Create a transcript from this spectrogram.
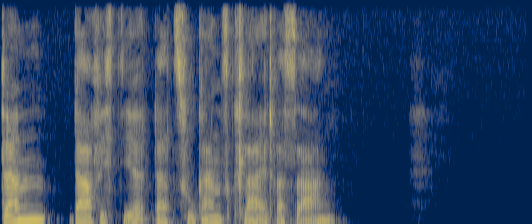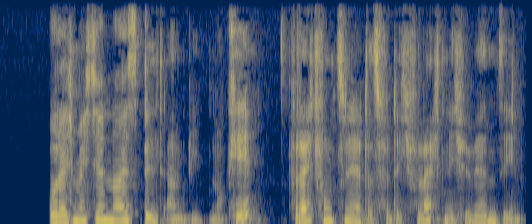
dann darf ich dir dazu ganz klar etwas sagen. Oder ich möchte dir ein neues Bild anbieten, okay? Vielleicht funktioniert das für dich, vielleicht nicht, wir werden sehen.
